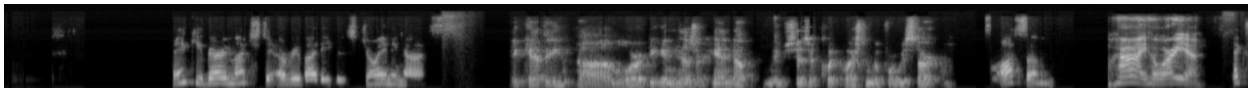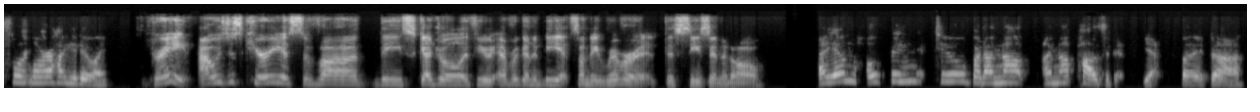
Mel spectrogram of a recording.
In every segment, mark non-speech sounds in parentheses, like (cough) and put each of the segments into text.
Thank you very much to everybody who's joining us. Hey, Kathy. Um, Laura Began has her hand up. Maybe she has a quick question before we start. Awesome. Hi, how are you? Excellent, Laura. How you doing? Great. I was just curious of uh, the schedule, if you're ever going to be at Sunday River this season at all. I am hoping to, but I'm not. I'm not positive yet. But uh,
